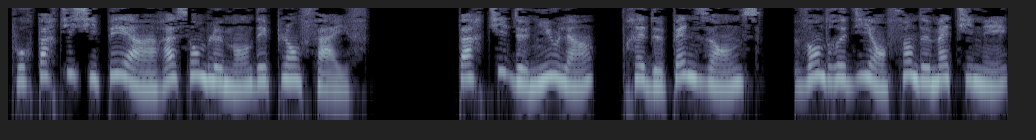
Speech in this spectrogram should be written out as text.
pour participer à un rassemblement des plans Fife. Parti de Newlyn, près de Penzance, vendredi en fin de matinée,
